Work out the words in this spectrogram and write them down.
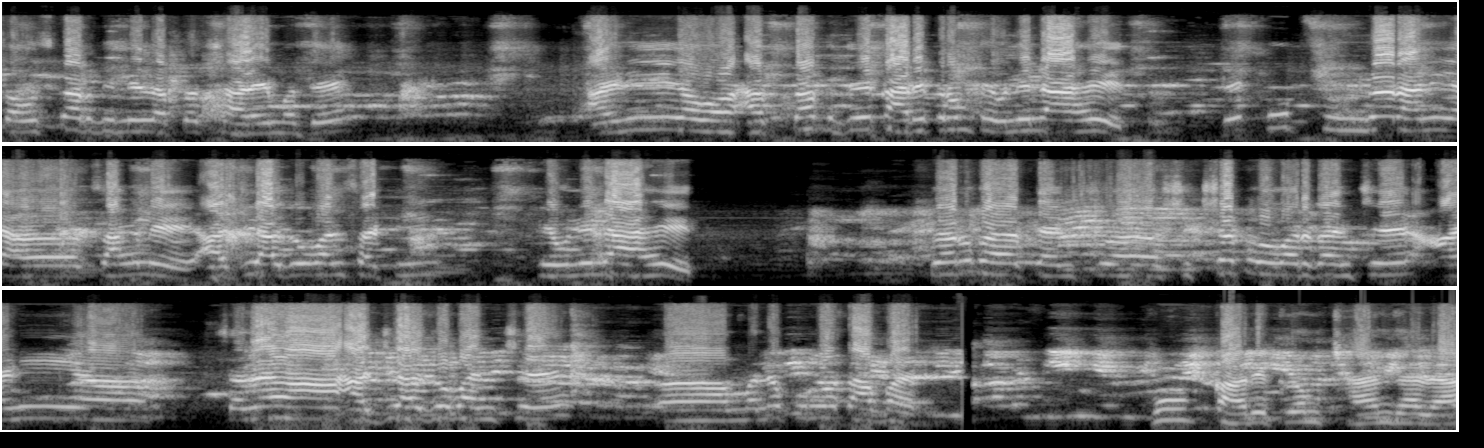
संस्कार दिले जातात शाळेमध्ये. आणि आत्ता आता जे कार्यक्रम ठेवलेले आहेत ते खूप सुंदर आणि चांगले आजी आजोबांसाठी ठेवलेले आहेत. तर त्यांच्या त्यांचं शिक्षक वर्गांचे आणि सगळ्या आजी आजोबांचे मनपूर्वक आभार खूप कार्यक्रम छान झाला.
